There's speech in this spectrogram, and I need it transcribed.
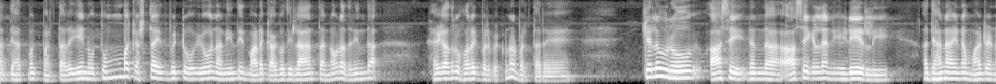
ಅಧ್ಯಾತ್ಮಕ್ಕೆ ಬರ್ತಾರೆ. ಏನು ತುಂಬ ಕಷ್ಟ ಇದ್ಬಿಟ್ಟು, ಅಯ್ಯೋ ನನ್ನಿಂದ ಇದು ಮಾಡೋಕ್ಕಾಗೋದಿಲ್ಲ ಅಂತ ಅನ್ನೋರು ಅದರಿಂದ ಹೇಗಾದರೂ ಹೊರಗೆ ಬರಬೇಕು ಅನ್ನೋರು ಬರ್ತಾರೆ. ಕೆಲವರು ಆಸೆ, ನನ್ನ ಆಸೆಗಳನ್ನ ಈಡೇರಲಿ, ಆ ಧ್ಯಾನ ಏನೋ ಮಾಡೋಣ.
